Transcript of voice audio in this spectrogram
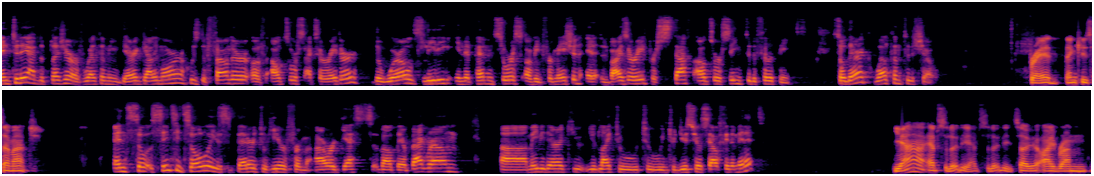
And today I have the pleasure of welcoming Derek Gallimore, who's the founder of Outsource Accelerator, the world's leading independent source of information and advisory for staff outsourcing to the Philippines. So, Derek, welcome to the show. Fred, thank you so much. And so, since it's always better to hear from our guests about their background, uh, maybe Derek, you, would like to to introduce yourself in a minute. Yeah, absolutely, absolutely. So I run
